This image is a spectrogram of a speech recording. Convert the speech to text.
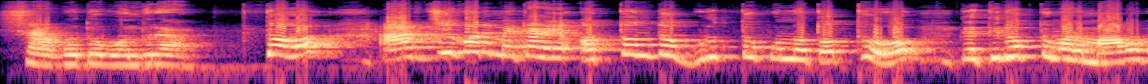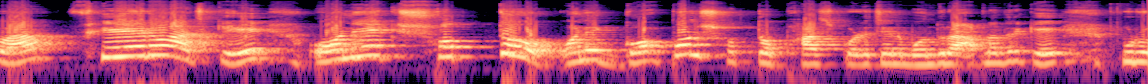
স্বাগত বন্ধুরা। তো মেটারে অত্যন্ত গুরুত্বপূর্ণ তথ্য যে তিলক তোমার মা বাবা ফেরও আজকে অনেক সত্য, অনেক গোপন সত্য ফাঁস করেছেন। বন্ধুরা, আপনাদেরকে পুরো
